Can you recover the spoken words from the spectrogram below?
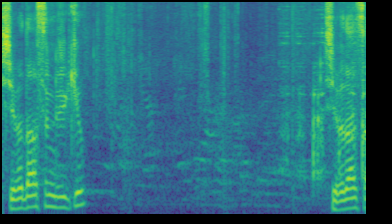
ശിവദാസൻ ഇരിക്കൂ ശിവദാസ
